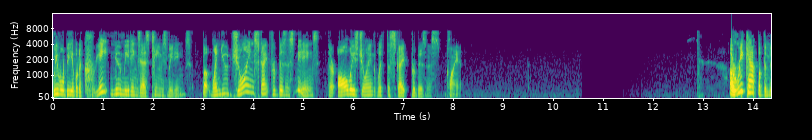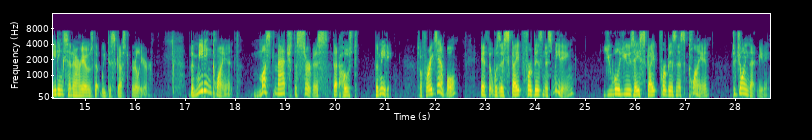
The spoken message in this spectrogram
we will be able to create new meetings as Teams meetings, but when you join Skype for Business meetings, they're always joined with the Skype for Business client. A recap of the meeting scenarios that we discussed earlier. The meeting client must match the service that hosts the meeting. So for example, if it was a Skype for Business meeting, you will use a Skype for Business client to join that meeting.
